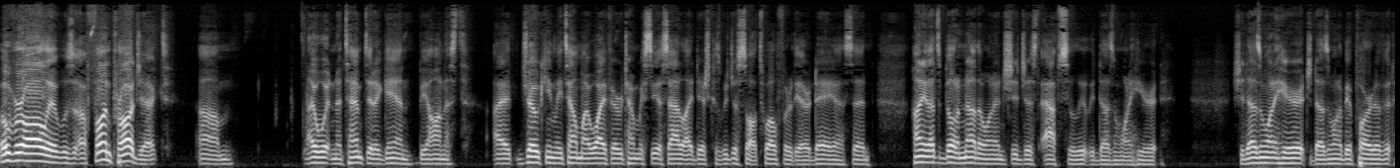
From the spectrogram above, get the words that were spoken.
overall, it was a fun project. Um, I wouldn't attempt it again, be honest. I jokingly tell my wife every time we see a satellite dish because we just saw a 12 footer the other day. I said, "Honey, let's build another one," and she just absolutely doesn't want to hear it. She doesn't want to hear it. She doesn't want to be a part of it.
